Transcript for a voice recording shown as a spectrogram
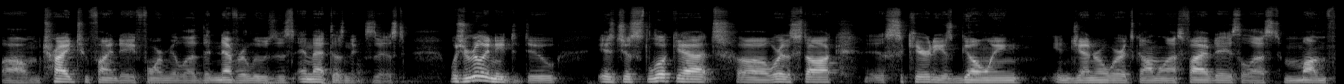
um, tried to find a formula that never loses, and that doesn't exist. What you really need to do is just look at uh, where the stock uh, security is going in general, where it's gone the last five days, the last month.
